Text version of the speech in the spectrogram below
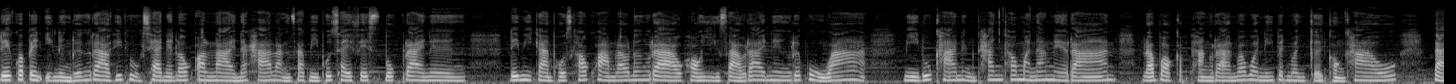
เรียกว่าเป็นอีกหนึ่งเรื่องราวที่ถูกแชร์ในโลกออนไลน์นะคะ หลังจากมีผู้ใช้ Facebook รายหนึ่ง ได้มีการโพสต์ข้อความเล่าเรื่องราวของหญิงสาวรายหนึ่งระบุว่า มีลูกค้าหนึ่งท่านเข้ามานั่งในร้าน แล้วบอกกับทางร้านว่าวันนี้เป็นวันเกิดของเขา แต่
